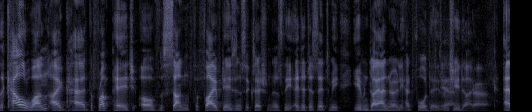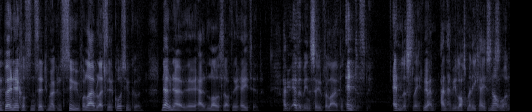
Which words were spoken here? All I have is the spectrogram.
the Cowell one, I had the front page of the Sun for five days in succession. As the editor said to me, even Diana only had four days when she died. And Bernie Ecclestone said to me, I could sue you for libel. I said, of course you could. No, no, they had a lot of stuff they hated. Have you ever been sued for libel? Endlessly. Endlessly. Yeah. And, and have you lost many cases? Not one.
